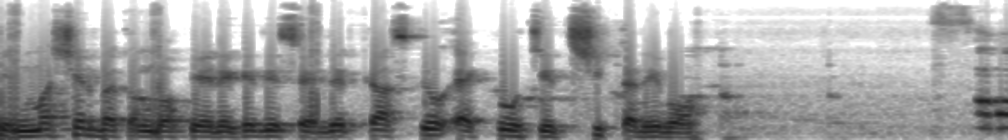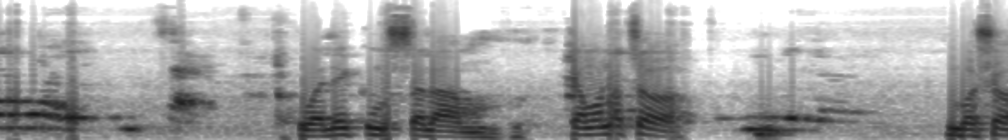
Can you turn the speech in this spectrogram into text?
তিন মাসের বেতন বকে রেখে দিয়েছে। এদের কাছকেও একটু উচিত শিক্ষা দিব। ওয়ালাইকুম আসসালাম কেমন আছো? বসো।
